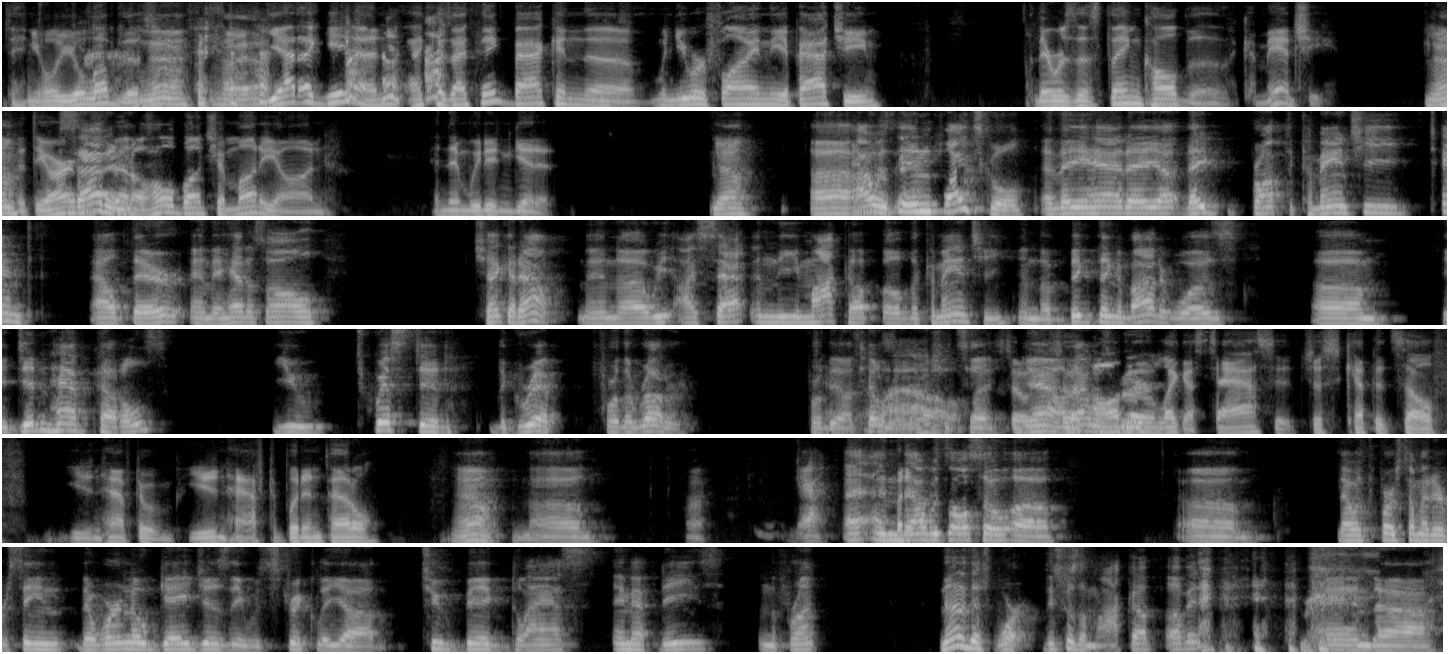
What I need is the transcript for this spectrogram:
Daniel, you'll love this. Yeah, yeah. Yet again, because I think back in the when you were flying the Apache, there was this thing called the Comanche yeah. that the Army Saturn. spent a whole bunch of money on, and then we didn't get it. Yeah. Uh, I was in flight school and they had a, uh, they brought the Comanche tent out there and they had us all check it out. And uh, we, I sat in the mock up of the Comanche. And the big thing about it was um, it didn't have pedals. You twisted the grip for the rudder, for the uh, That's- tail rotor, I should say. So yeah, so that was auto, weird. like a SAS. It just kept itself. You didn't have to. You didn't have to put in pedal. Yeah. Um, Huh. Yeah. And, But it- that was also, uh, um, that was the first time I'd ever seen, there were no gauges. It was strictly uh, two big glass MFDs in the front. None of this worked. This was a mock up of it. and, uh,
